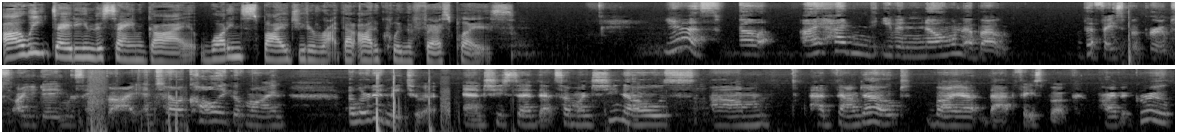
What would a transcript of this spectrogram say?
are we dating the same guy? What inspired you to write that article in the first place? Yes. Well, I hadn't even known about the Facebook groups, Are You Dating the Same Guy? until a colleague of mine alerted me to it. And she said that someone she knows um, had found out via that Facebook private group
